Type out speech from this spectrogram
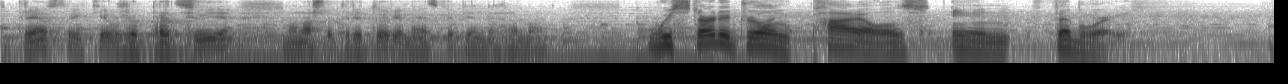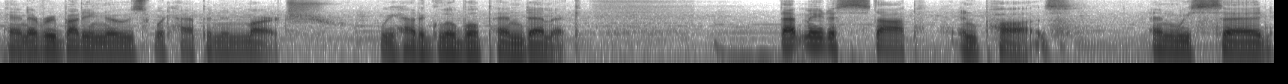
підприємство, яке вже працює на нашій території Маєцької об'єднаної громади. We started drilling piles in February, and everybody knows what happened in March. We had a global pandemic. That made us stop and pause, and we said,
